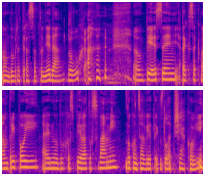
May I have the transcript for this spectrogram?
no dobre, teraz sa to nedá do ucha pieseň, tak sa k vám pripojí a jednoducho spieva to s vami. Dokonca vie text lepšie ako vy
